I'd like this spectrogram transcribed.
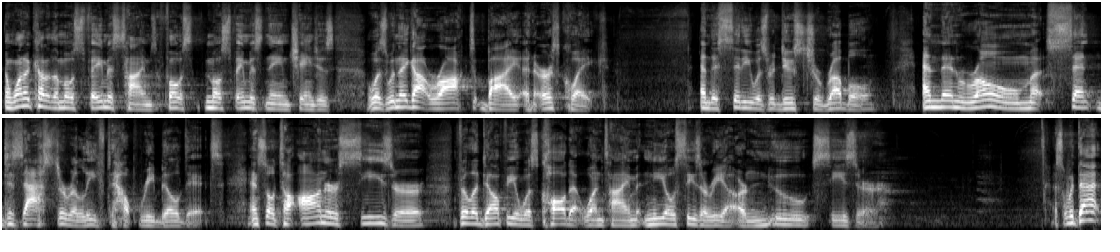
And one of kind of the most famous times, most, most famous name changes was when they got rocked by an earthquake and the city was reduced to rubble. And then Rome sent disaster relief to help rebuild it. And so, to honor Caesar, Philadelphia was called at one time Neo Caesarea or New Caesar. So, with that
